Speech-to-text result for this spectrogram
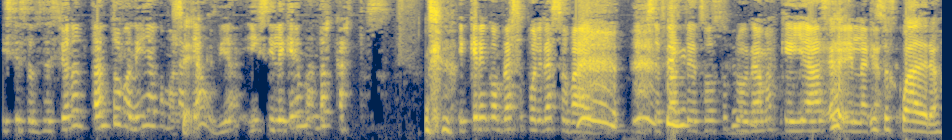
y si se obsesionan tanto con ella como a la Sí. Claudia, y si le quieren mandar cartas. y quieren comprar sus poleras sopa y Sí. parte de todos sus programas que ella hace en la y casa. sus cuadros.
